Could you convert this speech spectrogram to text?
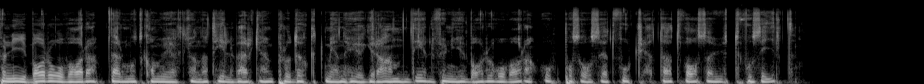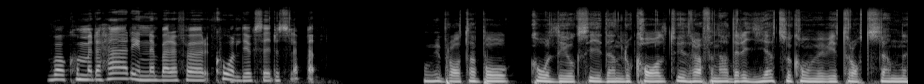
förnybar råvara. Däremot kommer vi att kunna tillverka en produkt med en högre andel förnybar råvara och på så sätt fortsätta att fasa ut fossilt. Vad kommer det här innebära för koldioxidutsläppen? Om vi pratar på koldioxiden lokalt vid raffinaderiet så kommer vi trots den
